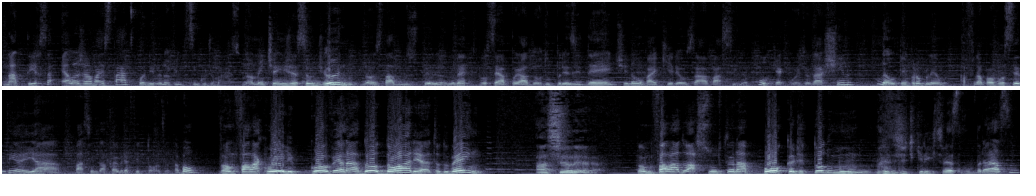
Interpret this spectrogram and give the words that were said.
na terça ela já vai estar disponível no 25 de março. Realmente é a injeção de ânimo que nós estávamos esperando, né? Você é apoiador do presidente não vai querer usar a vacina porque é coisa da China, não tem problema. Afinal, para você tem aí a vacina da febre aftosa, tá bom? Vamos falar com ele, governador Dória, tudo bem? Acelera. Vamos falar do assunto que tá na boca de todo mundo. Mas a gente queria que estivesse no braço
